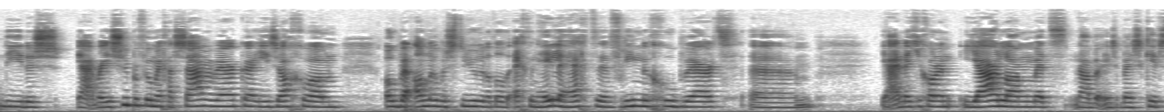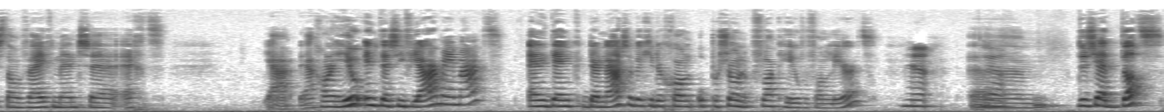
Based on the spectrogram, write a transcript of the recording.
die je dus, ja, waar je super veel mee gaat samenwerken. Je zag gewoon ook bij andere besturen dat dat echt een hele hechte vriendengroep werd. Ehm, ja, en dat je gewoon een jaar lang met, nou bij, bij Skids dan vijf mensen echt, ja, ja, gewoon een heel intensief jaar meemaakt. En ik denk daarnaast ook dat je er gewoon op persoonlijk vlak heel veel van leert. Ja. Ja. Ehm, Dus ja, dat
